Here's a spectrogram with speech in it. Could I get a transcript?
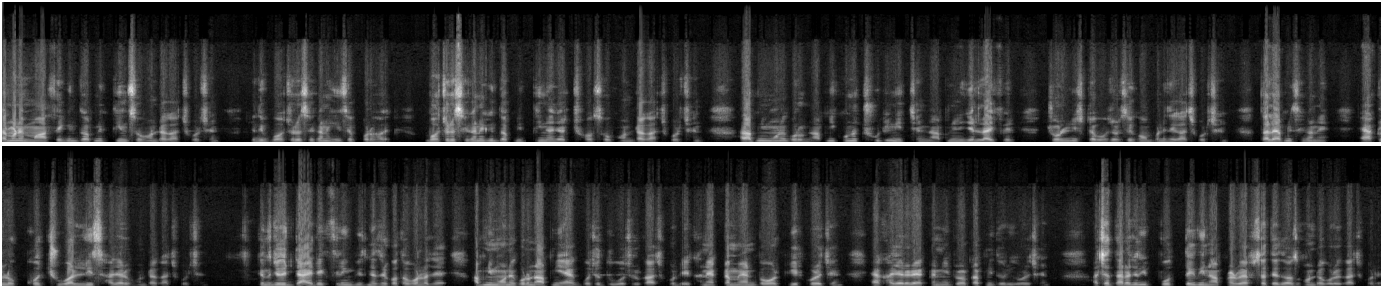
তার মানে মাসে কিন্তু আপনি তিনশো ঘণ্টা কাজ করছেন। যদি বছরে সেখানে হিসেব করা হয়, বছরে সেখানে কিন্তু আপনি তিন হাজার ছশো ঘণ্টা কাজ করছেন। আর আপনি মনে করুন, আপনি কোনো ছুটি নিচ্ছেন না, আপনি নিজের লাইফের চল্লিশটা বছর সেই কোম্পানিতে কাজ করছেন। তাহলে আপনি সেখানে এক লক্ষ চুয়াল্লিশ হাজার ঘণ্টা কাজ করছেন। কিন্তু যদি ডাইরেক্ট সেলিং বিজনেসের কথা বলা যায়, আপনি মনে করুন আপনি এক বছর, দু বছর কাজ করে এখানে একটা ম্যান পাওয়ার ক্রিয়েট করেছেন, এক হাজারের একটা নেটওয়ার্ক আপনি তৈরি করেছেন। আচ্ছা তারা যদি প্রত্যেক দিন আপনার ব্যবসাতে দশ ঘণ্টা করে কাজ করে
